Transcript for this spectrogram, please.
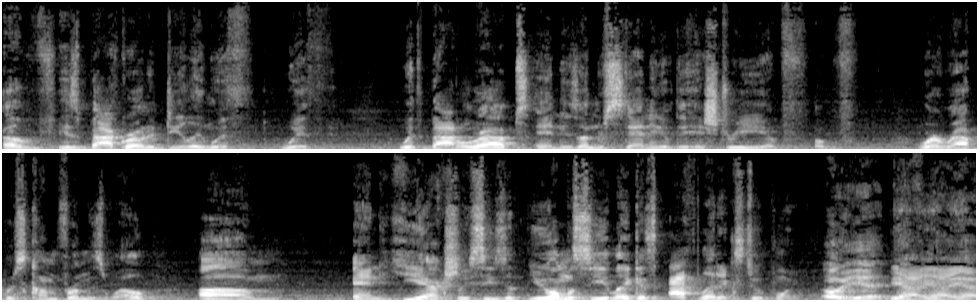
of his background in dealing with with with battle raps and his understanding of the history of, of where rappers come from as well. Um, and he actually sees it. You almost see it like as athletics to a point. Oh yeah. Yeah, yeah, yeah.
